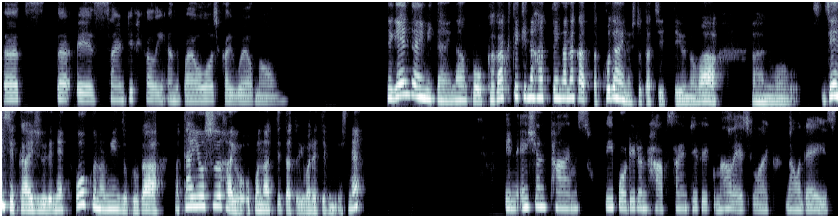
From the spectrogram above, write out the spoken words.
That's, that is scientifically and biologically well known. で現代みたいなこう科学的な発展がなかった古代の人たちっていうのはあの全世界中でね多くの民族が太陽崇拝を行ってたと言われてるんですね。In ancient times, people didn't have scientific knowledge like nowadays,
